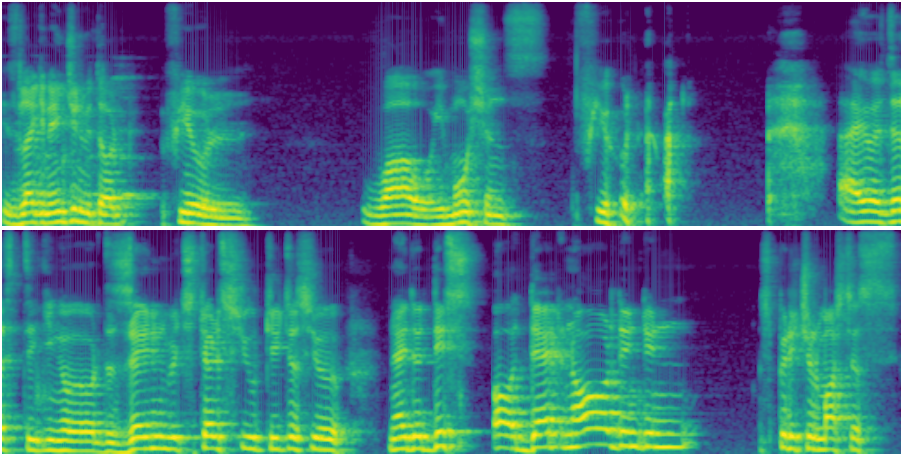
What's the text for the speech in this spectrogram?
is like an engine without fuel. Wow, emotions, fuel. I was just thinking about the Zen, which tells you, teaches you neither this or that, and all the Indian spiritual masters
